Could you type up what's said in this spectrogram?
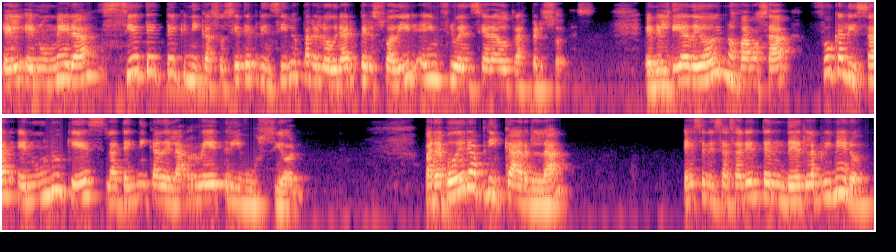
él enumera siete técnicas o siete principios para lograr persuadir e influenciar a otras personas. En el día de hoy nos vamos a focalizar en uno que es la técnica de la retribución. Para poder aplicarla, es necesario entenderla primero.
